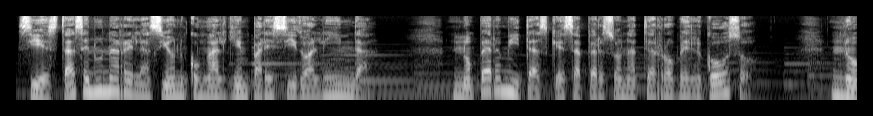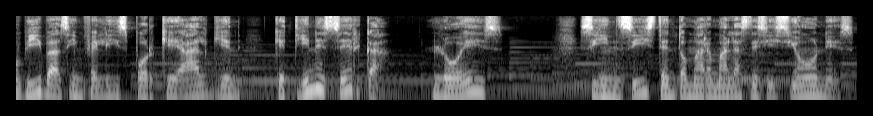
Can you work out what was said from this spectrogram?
Si estás en una relación con alguien parecido a Linda, no permitas que esa persona te robe el gozo. No vivas infeliz porque alguien que tienes cerca lo es. si insiste en tomar malas decisiones,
